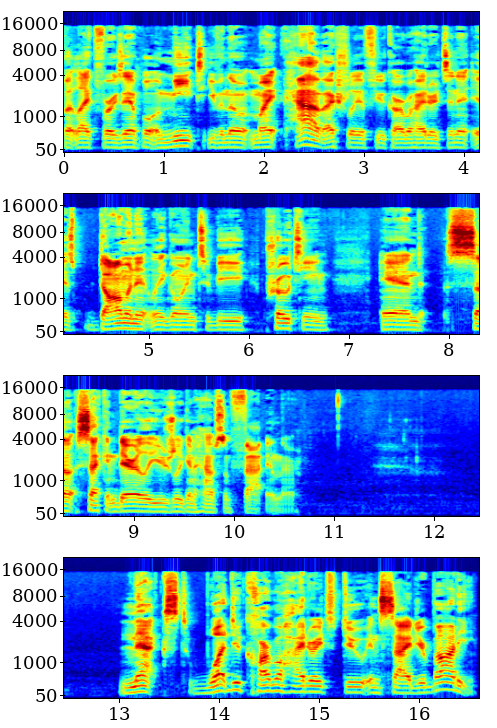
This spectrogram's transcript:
But like for example, a meat, even though it might have actually a few carbohydrates in it, is dominantly going to be protein, and so secondarily usually going to have some fat in there. Next, what do carbohydrates do inside your body?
